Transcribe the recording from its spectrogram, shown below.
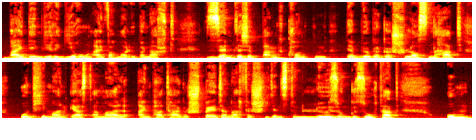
bei dem die Regierung einfach mal über Nacht sämtliche Bankkonten der Bürger geschlossen hat und hier man erst einmal ein paar Tage später nach verschiedensten Lösungen gesucht hat, um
